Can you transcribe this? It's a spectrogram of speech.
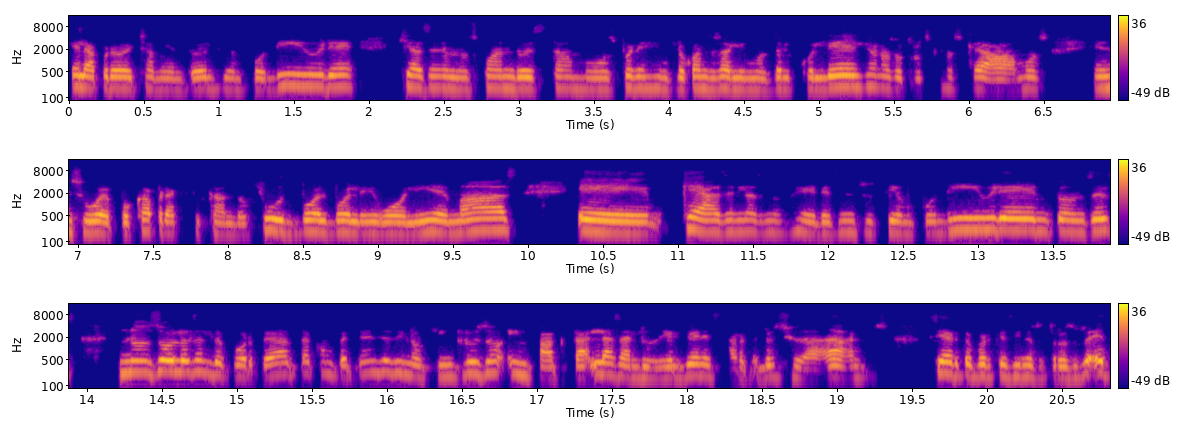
el aprovechamiento del tiempo libre, qué hacemos cuando estamos, por ejemplo, cuando salimos del colegio, nosotros que nos quedábamos en su época practicando fútbol, voleibol y demás, eh, qué hacen las mujeres en su tiempo libre. Entonces, no solo es el deporte de alta competencia, sino que incluso impacta la salud y el bienestar de los ciudadanos, ¿cierto? Porque si nosotros eh,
